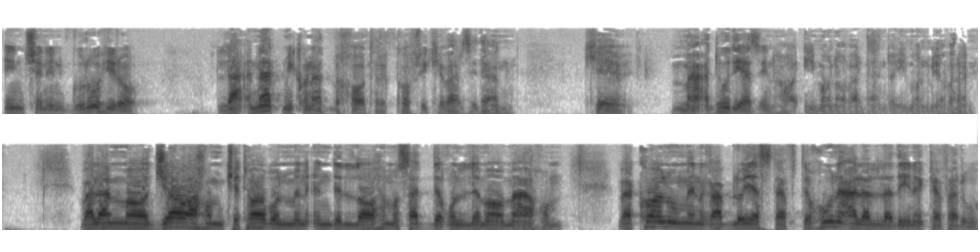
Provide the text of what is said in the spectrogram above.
این چنین گروهی رو لعنت می کند به خاطر کفری که ورزیدن که معدودی از اینها ایمان آوردند و ایمان می آورند ولما جاءهم کتاب من عند الله مصدق لما معهم و کانوا من قبل یستفتحون علی الذین کفروا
